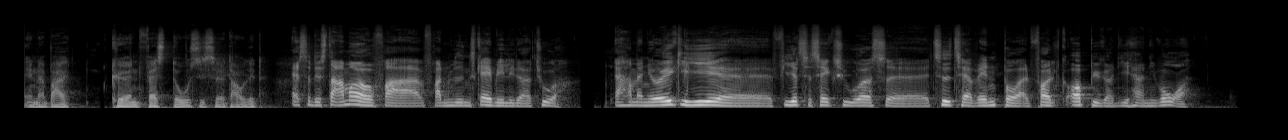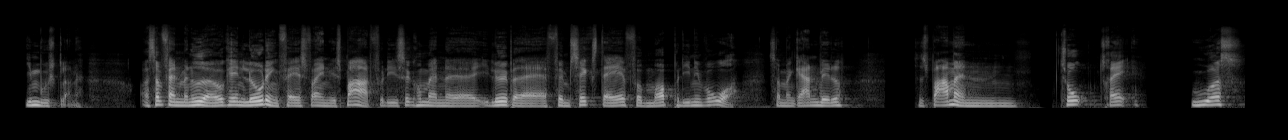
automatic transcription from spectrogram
end at bare køre en fast dosis øh, dagligt. Altså, det stammer jo fra, fra den videnskabelige litteratur. Der har man jo ikke lige øh, 4-6 ugers øh, tid til at vente på, at folk opbygger de her niveauer i musklerne. Og så fandt man ud af, at okay, en loading fase var egentlig smart, fordi så kunne man øh, i løbet af 5-6 dage få dem op på de niveauer, som man gerne vil. Så sparer man 2-3 ugers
